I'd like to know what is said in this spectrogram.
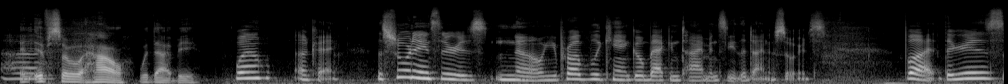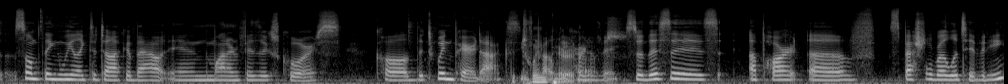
And Uh, if so, how would that be? Well, okay. The short answer is no. You probably can't go back in time and see the dinosaurs. But there is something we like to talk about in the modern physics course called the twin paradox. The You've twin probably heard of it. So this is a part of special relativity,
